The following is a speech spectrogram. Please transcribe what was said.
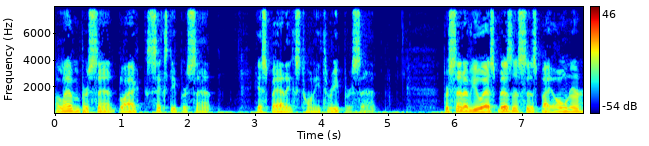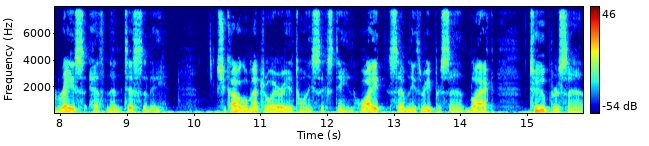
11%, black 60%, Hispanics 23% of U.S. businesses by owner, race, ethnicity. Chicago metro area 2016. White 73%, black 2%,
